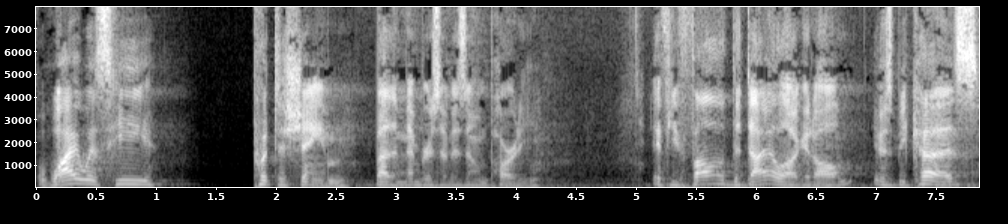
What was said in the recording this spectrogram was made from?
Why was he put to shame by the members of his own party? if you followed the dialogue at all, it was because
